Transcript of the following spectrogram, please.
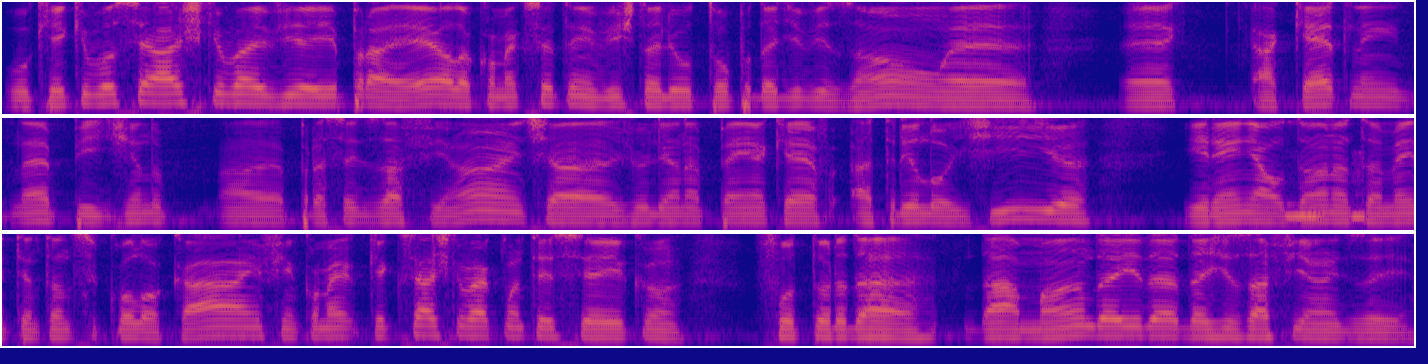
O que que você acha que vai vir aí para ela? Como é que você tem visto ali o topo da divisão? É, é, a Kathleen né, pedindo uh, ah, para ser desafiante, a Juliana Penha que é a trilogia, Irene Aldana uhum. também tentando se colocar, enfim, como é, o que, que você acha que vai acontecer aí com futuro da, da Amanda e da, das desafiantes aí?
